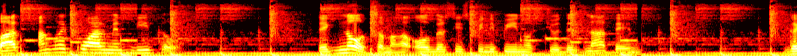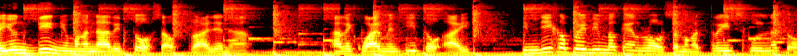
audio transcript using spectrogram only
But ang requirement dito, take note sa mga overseas Filipino student natin, gayon din yung mga narito sa Australia na ang requirement dito ay hindi ka pwede mag-enroll sa mga trade school na to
